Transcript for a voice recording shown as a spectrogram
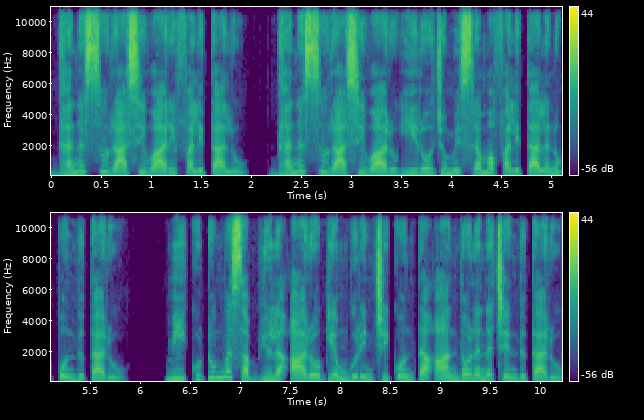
ధనస్సు రాశి వారి ఫలితాలు. ధనస్సు రాశివారు ఈరోజు మిశ్రమ ఫలితాలను పొందుతారు. మీ కుటుంబ సభ్యుల ఆరోగ్యం గురించి కొంత ఆందోళన చెందుతారు.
